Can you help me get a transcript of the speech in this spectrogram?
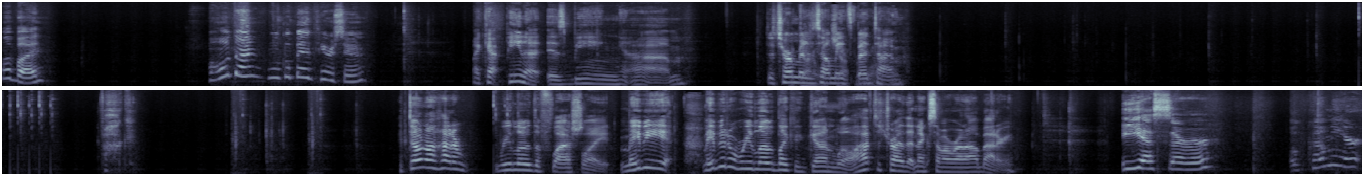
Well, bud. Well, hold on. We'll go bed here soon. My cat Peanut is being um, determined Gotta tell me it's for more of bedtime. Fuck. I don't know how to reload the flashlight. Maybe maybe it'll reload like a gun will. I'll have to try that next time I run out of battery. Yes, sir. Oh, come here.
